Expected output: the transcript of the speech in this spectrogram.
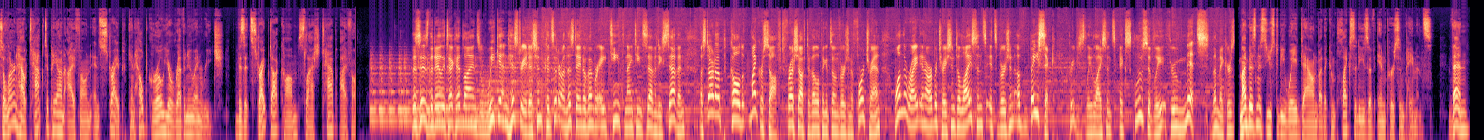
To learn how Tap to Pay on iPhone and Stripe can help grow your revenue and reach, visit stripe.com/tapiphone. This is the Daily Tech Headlines Weekend History Edition. Consider on this day, November 18th, 1977, a startup called Microsoft, fresh off developing its own version of Fortran, won the right in arbitration to license its version of BASIC, previously licensed exclusively through MITS, the makers. My business used to be weighed down by the complexities of in-person payments. Then,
